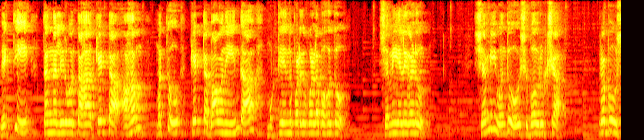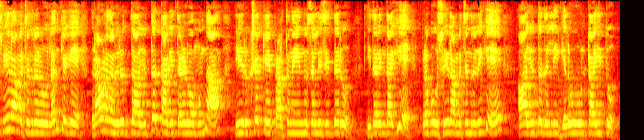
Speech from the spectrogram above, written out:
ವ್ಯಕ್ತಿ ತನ್ನಲ್ಲಿರುವಂತಹ ಕೆಟ್ಟ ಅಹಂ ಮತ್ತು ಕೆಟ್ಟ ಭಾವನೆಯಿಂದ ಮುಕ್ತಿಯನ್ನು ಪಡೆದುಕೊಳ್ಳಬಹುದು. ಶಮಿ ಎಲೆಗಳು. ಶಮಿ ಒಂದು ಶುಭ ವೃಕ್ಷ ಪ್ರಭು ಶ್ರೀರಾಮಚಂದ್ರರು ಲಂಕೆಗೆ ರಾವಣನ ವಿರುದ್ಧ ಯುದ್ಧಕ್ಕಾಗಿ ತೆರಳುವ ಮುನ್ನ ಈ ವೃಕ್ಷಕ್ಕೆ ಪ್ರಾರ್ಥನೆಯನ್ನು ಸಲ್ಲಿಸಿದ್ದರು. ಇದರಿಂದಾಗಿಯೇ ಪ್ರಭು ಶ್ರೀರಾಮಚಂದ್ರರಿಗೆ ಆ ಯುದ್ಧದಲ್ಲಿ ಗೆಲುವು ಉಂಟಾಯಿತು.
